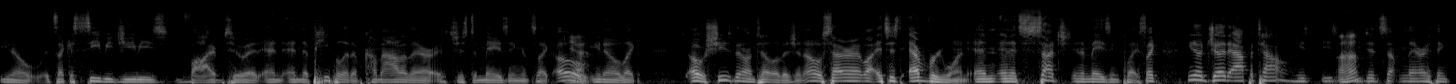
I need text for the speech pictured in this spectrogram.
you know it's like a CBGB's vibe to it and and the people that have come out of there it's just amazing it's like oh Yeah. you know like oh she's been on television oh Saturday Night Live it's just everyone and and it's such an amazing place like you know Judd Apatow he's, he's Uh-huh. he did something there I think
